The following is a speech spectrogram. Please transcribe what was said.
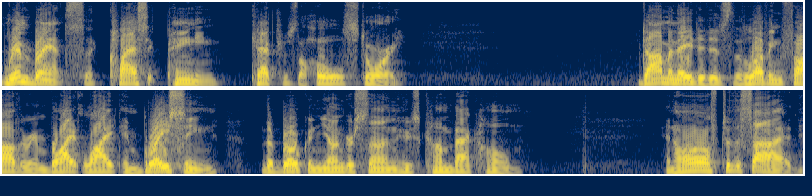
Rembrandt's classic painting captures the whole story. Dominated is the loving father in bright light, embracing the broken younger son who's come back home. And off to the side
